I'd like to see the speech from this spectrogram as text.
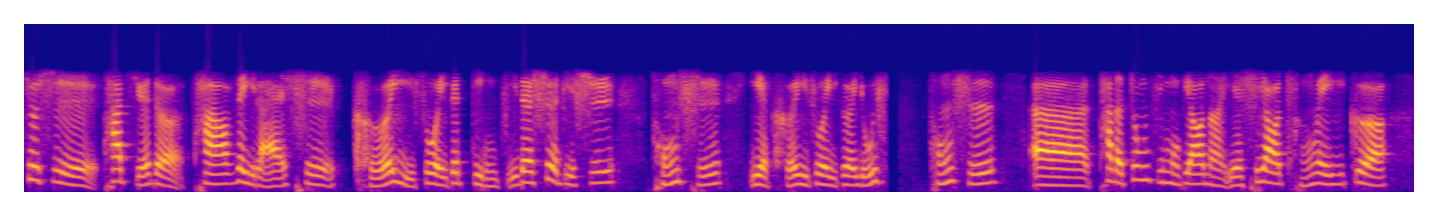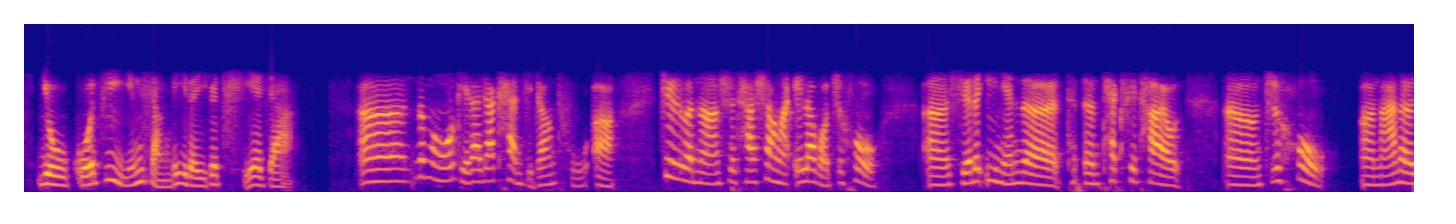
就是他觉得他未来是可以做一个顶级的设计师，同时也可以做一个游戏。同时，呃，他的终极目标呢，也是要成为一个有国际影响力的一个企业家。嗯，那么我给大家看几张图啊，这个呢是他上了 A level 之后，呃，学了一年的嗯 textile，嗯之后，呃拿的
